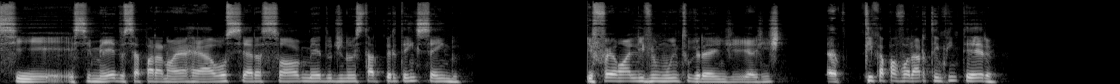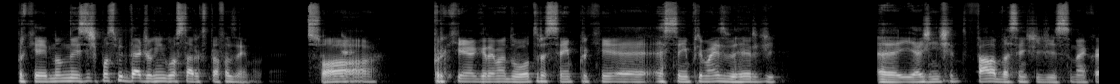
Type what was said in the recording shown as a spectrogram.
se esse medo, se a paranoia é real ou se era só medo de não estar pertencendo. E foi um alívio muito grande. E a gente é, fica apavorado o tempo inteiro. Porque não, não existe possibilidade de alguém gostar do que você tá fazendo. Só porque a grama do outro é sempre, que é, é sempre mais verde. É, e a gente fala bastante disso, né? Com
